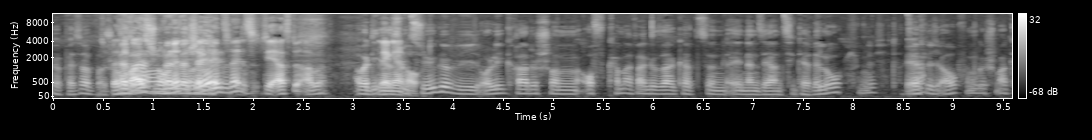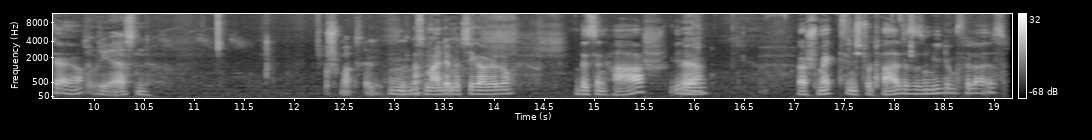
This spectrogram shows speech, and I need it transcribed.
ja, besser. Besser weiß weiß ich noch nicht. sie nicht. Das ist die erste, aber Aber die ersten raucht. Züge, wie Olli gerade schon off-Kamera gesagt hat, sind, erinnern sehr an Zigarillo, finde ich. Tatsächlich auch vom Geschmack her, ja. so die ersten Geschmackserlebnisse. Mhm. Was meint ihr mit Zigarillo? Ein bisschen harsch wieder. Ja. Aber schmeckt, finde ich total, dass es ein Medium Filler ist.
